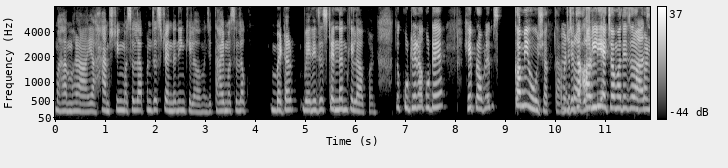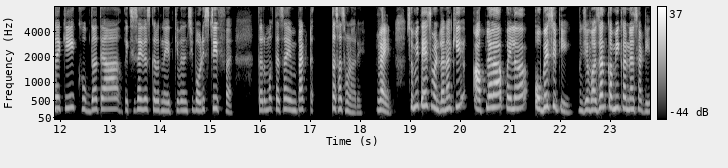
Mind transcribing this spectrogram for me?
म्हा म्हणा या हॅमस्ट्रिंग मसलला आपण जर स्ट्रेंथनिंग केलं म्हणजे थाय मसलला बेटर वेने जर स्ट्रेंथन केलं आपण, तर कुठे ना कुठे हे प्रॉब्लेम्स कमी होऊ शकतात. म्हणजे म्हणजे जर प्रॉब्लेम अर्ली याच्यामध्ये जर हाच आपण आहे की खूपदा त्या एक्सरसाइजेस करत नाहीत किंवा त्यांची बॉडी स्टिफ आहे. तर मग त्याचा इम्पॅक्ट तसाच होणार आहे. राइट. सो मी तेच म्हटलं ना, की आपल्याला पहिलं ओबेसिटी म्हणजे वजन कमी करण्यासाठी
